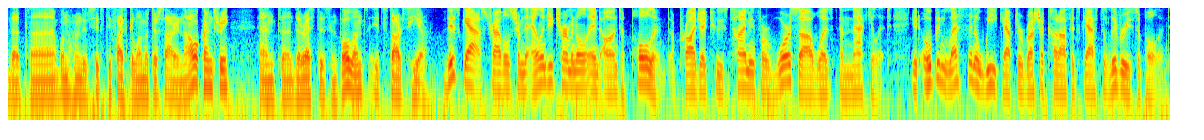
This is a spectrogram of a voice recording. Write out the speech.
that uh, 165 kilometers are in our country, and uh, the rest is in Poland, it starts here. This gas travels from the LNG terminal and on to Poland, a project whose timing for Warsaw was immaculate. It opened less than a week after Russia cut off its gas deliveries to Poland.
